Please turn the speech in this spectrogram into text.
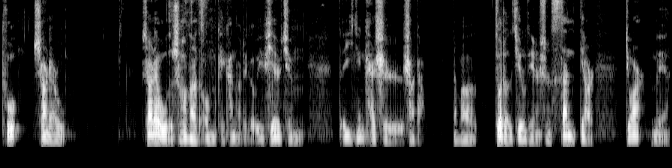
图十二点五，十二点五的时候呢，我们可以看到这个 VPH 已经开始上涨，那么作者的介入点是三点九二美元，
